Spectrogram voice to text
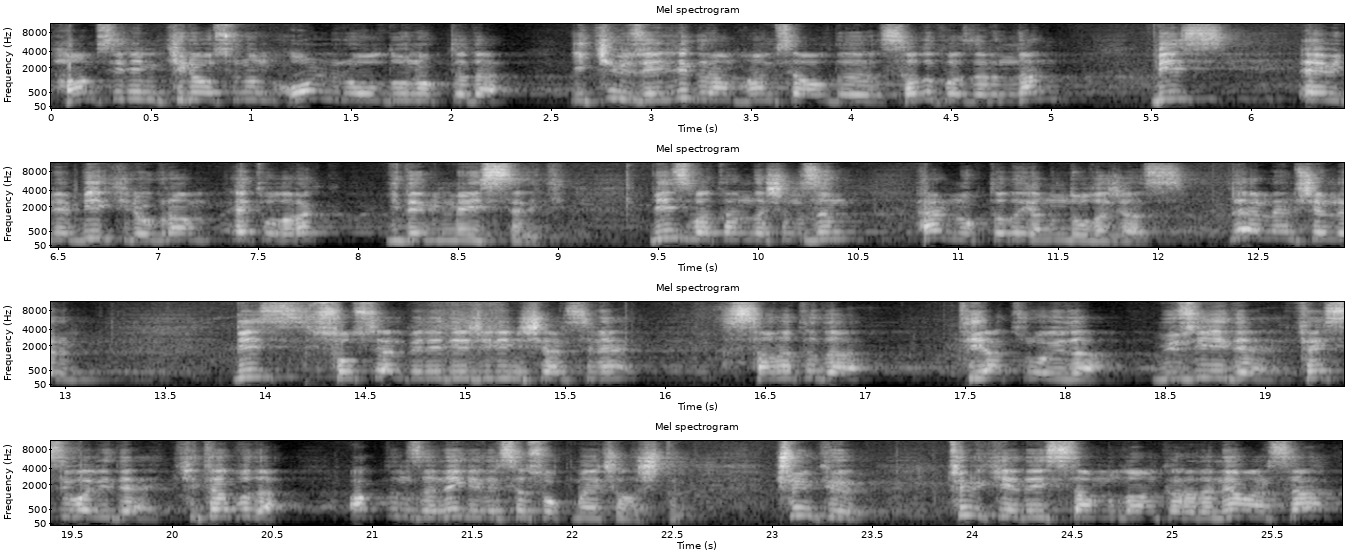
hamsinin kilosunun 10 lira olduğu noktada 250 gram hamsi aldığı salı pazarından biz evine 1 kilogram et olarak gidebilmeyi istedik. Biz vatandaşımızın her noktada yanında olacağız. Değerli hemşerilerim, biz sosyal belediyeciliğin içerisine sanatı da, tiyatroyu da, müziği de, festivali de, kitabı da aklınıza ne gelirse sokmaya çalıştık. Çünkü Türkiye'de, İstanbul'da, Ankara'da ne varsa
